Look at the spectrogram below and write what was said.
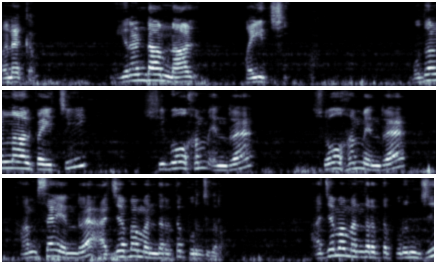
வணக்கம். இரண்டாம் நாள் பயிற்சி. முதல் நாள் பயிற்சி சிபோகம் என்ற சோகம் என்ற ஹம்ச என்ற அஜப மந்திரத்தை புரிஞ்சுக்கிறோம். அஜம மந்திரத்தை புரிஞ்சு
